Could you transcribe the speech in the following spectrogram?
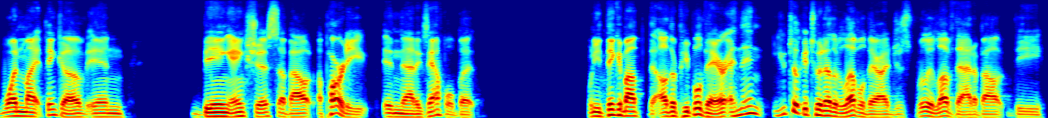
one might think of in being anxious about a party in that example. But when you think about the other people there, and then you took it to another level there, I just really love that about the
